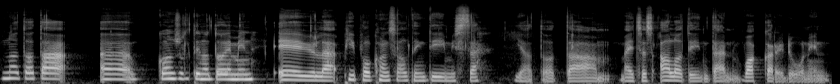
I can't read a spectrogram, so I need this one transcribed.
no tota, äh, konsulttina toimin EYllä People Consulting tiimissä ja tota, mä itse asiassa aloitin tämän vakkariduunin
